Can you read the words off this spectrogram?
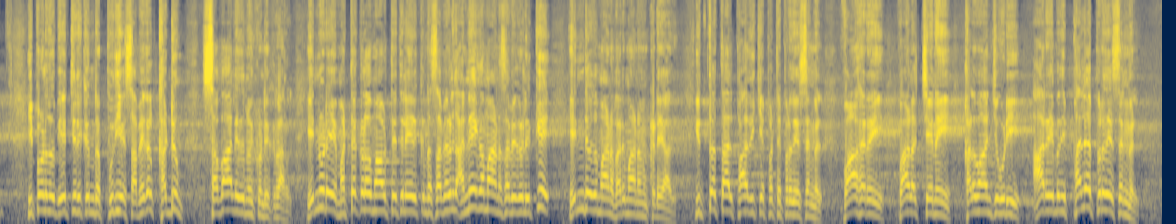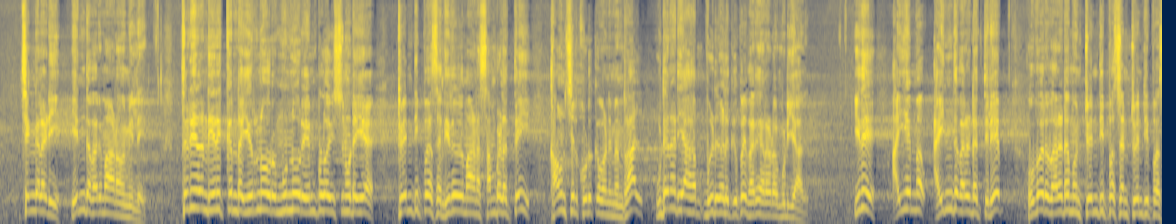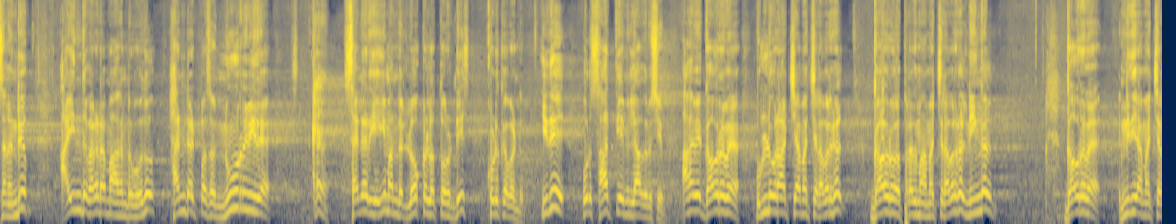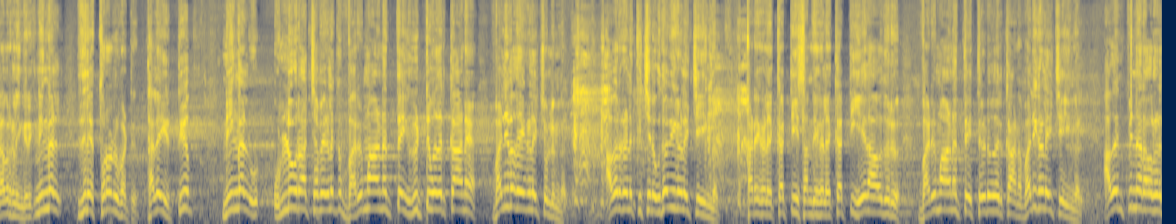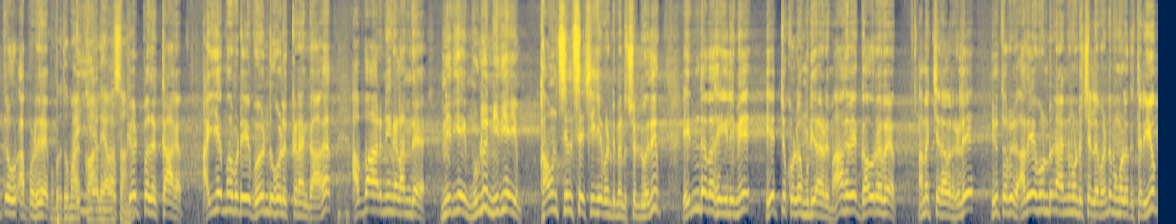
இப்பொழுது ஏற்றிருக்கின்ற புதிய சபைகள் கடும் சவால் எதிர்நோக்கி கொண்டிருக்கிறார்கள் என்னுடைய மட்டக்களவு மாவட்டத்தில் இருக்கின்ற சபைகளில் அநேகமான சபைகளுக்கு எந்த விதமான வருமானமும் கிடையாது. யுத்தத்தால் பாதிக்கப்பட்ட பிரதேசங்கள் வாகரை வாழச்சேனை களுவாஞ்சிகுடி ஆரைமதி பல பிரதேசங்கள் செங்கலடி எந்த வருமானமும் இல்லை. திடீரென்று இருக்கின்ற இருநூறு முந்நூறு எம்ப்ளாயிஸினுடைய டுவெண்ட்டி பர்சன்ட் இருபதுமான சம்பளத்தை கவுன்சில் கொடுக்க வேண்டும் என்றால் உடனடியாக வீடுகளுக்கு போய் வரையறையிட முடியாது. இது ஐஎம்எஃப் ஐந்து வருடத்திலே ஒவ்வொரு வருடமும் டுவெண்ட்டி பர்சன்ட் டுவெண்ட்டி பர்சன்ட் என்று ஐந்து வருடமாகின்ற போது ஹண்ட்ரட் பர்சன்ட் நூறு வீத சேலரியையும் அந்த லோக்கல் அத்தாரிட்டிஸ் கொடுக்க வேண்டும். இது ஒரு சாத்தியமில்லாத ஒரு விஷயம். ஆகவே கௌரவ உள்ளூராட்சி அமைச்சர் அவர்கள் கௌரவ பிரதம அமைச்சர் அவர்கள் நீங்கள் கௌரவ நிதி அமைச்சர் அவர்கள் இங்கு இருக்கு. நீங்கள் இதில் தொடர்பட்டு தலையிட்டு நீங்கள் உ- உள்ளூராட்சி சபைகளுக்கு வருமானத்தை ஈட்டுவதற்கான வழிவகைகளை சொல்லுங்கள். அவர்களுக்கு சில உதவிகளை செய்யுங்கள். கடைகளை கட்டி சந்தைகளை கட்டி ஏதாவது ஒரு வருமானத்தை தேடுவதற்கான வழிகளை செய்யுங்கள். அதன் பின்னர் அவர்களிடத்தில் ஒரு அவசானம். கேட்பதற்காக ஐஎம்எஃப்டைய வேண்டுகோளுக்கிணங்காக அவ்வாறு நீங்கள் அந்த நிதியை முழு நிதியையும் கவுன்சில்ஸை செய்ய வேண்டும் என்று சொல்வது எந்த வகையிலுமே ஏற்றுக்கொள்ள முடியாது ஆகவே கௌரவ அமைச்சர் அவர்களே இது தொடர்பில் அதே போன்று நான் ஒன்று செல்ல வேண்டும். உங்களுக்கு தெரியும்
